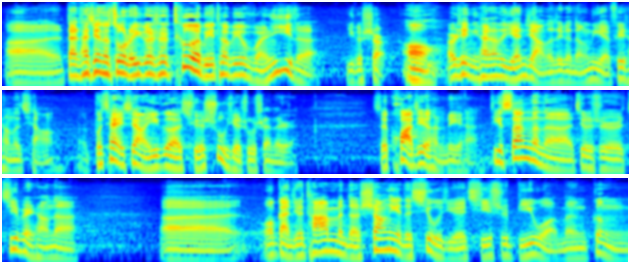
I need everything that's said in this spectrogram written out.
呃，但她现在做了一个是特别特别文艺的。一个事儿哦，而且你看他的演讲的这个能力也非常的强，不太像一个学数学出身的人，所以跨界很厉害。第三个呢，就是基本上呢，呃，我感觉他们的商业的嗅觉其实比我们更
